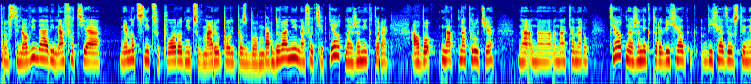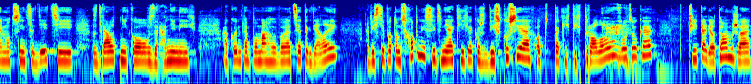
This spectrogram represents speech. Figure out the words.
proste novinári nafotia nemocnicu, pôrodnicu v Mariupoli po zbombardovaní, nafotia tehotné ženy, ktoré, alebo na, nakrútia na, na, na kameru, tehotné ženy, ktoré vychádzajú z tej nemocnice, detí, zdravotníkov, zranených, ako im tam pomáhajú vojaci a tak ďalej. A vy ste potom schopní si v nejakých akože, diskusiách od takých tých trolov v odzvukách čítať o tom, že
